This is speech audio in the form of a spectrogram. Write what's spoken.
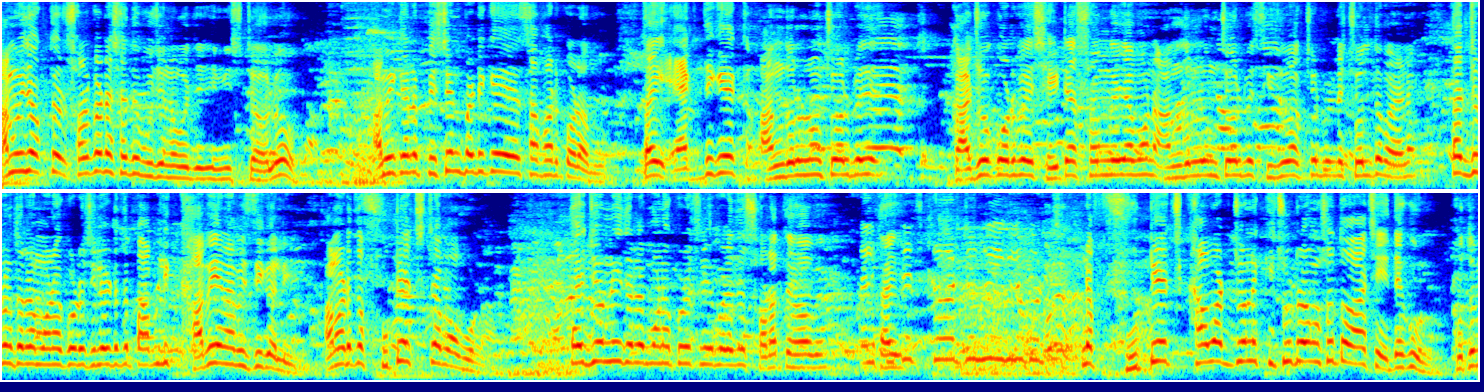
আমি ডক্টর সরকারের সাথে বুঝে নেব যে জিনিসটা হলো আমি কেন পেশেন্ট পার্টিকে সাফার করাবো? তাই একদিকে আন্দোলনও চলবে কাজও করবে সেইটার সঙ্গে যেমন আন্দোলন চলবে সিজুয়াক চলবে এটা চলতে পারে না তার জন্য তারা মনে করেছিল এটা তো পাবলিক খাবে না বেসিক্যালি আমরা তো ফুটেজটা পাবো না। তাই জন্যই তারা মনে করেছিল এবারে তো সরাতে হবে। তাই না ফুটেজ খাওয়ার জন্য কিছুটা অংশ তো আছে। দেখুন প্রথম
